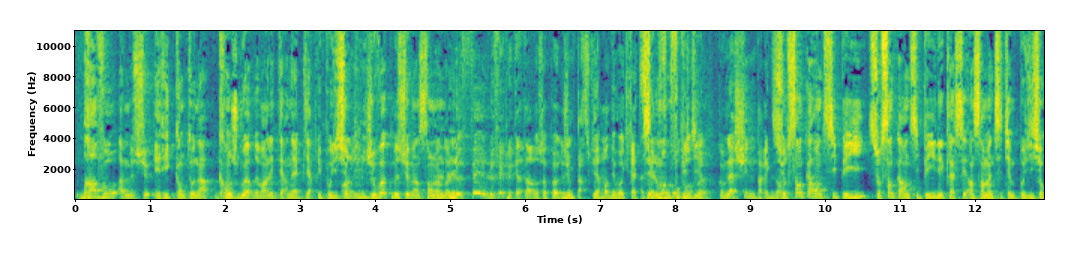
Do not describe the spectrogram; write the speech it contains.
Bravo à Monsieur Eric Cantona, grand joueur devant l'éternel qui a pris position. Je vois que Monsieur Vincent Le fait, le fait que le Qatar ne soit pas un régime particulièrement démocratique, c'est le moins qu'on puisse dire. Comme la Chine, par exemple. Sur 146 pays, sur 146 pays, il est classé en 127e position.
